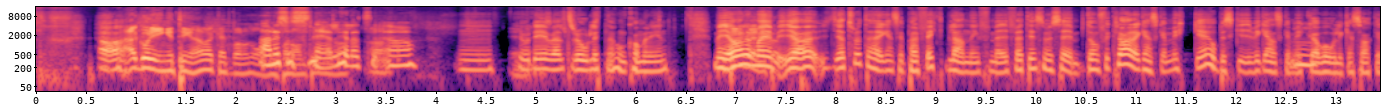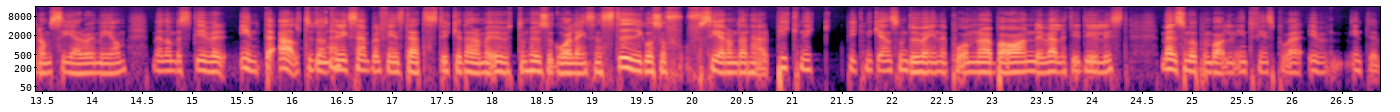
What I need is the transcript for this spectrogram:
Ja. här går ingenting. Här verkar inte vara någon han är så snäll hela tiden. ja. Mm. Jo, Eh, det är väldigt roligt när hon kommer in. Men jag, med, jag, jag tror att det här är en ganska perfekt blandning för mig. För att det är som du säger, de förklarar ganska mycket och beskriver ganska mycket Mm. av olika saker de ser och är med om. Men de beskriver inte allt. Utan Nej. till exempel finns det ett stycke där de är utomhus och går längs en stig och så ser de den här picknick, picknicken som du var inne på med några barn. Det är väldigt idylliskt. Men som uppenbarligen inte finns, på, inte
